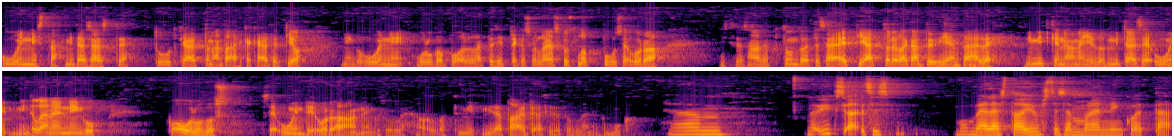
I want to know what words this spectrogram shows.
uinnista, mitä sä sitten tuut käyttämään? Tai ehkä käytät jo niin uinnin ulkopuolella, että sitten kun sulla joskus loppuu se ura, niin sitten sanoit, että tuntuu, että sä et jää todellakaan tyhjän päälle, niin mitkä ne on ne jutut, mitä se ui, minkälainen niin kuin, koulutus se uintiura on niin kuin sulle ollut, että mit, mitä taitoja siitä tulee niin kuin, mukaan? Um, no yksi, siis mun mielestä on just semmoinen, niin kuin, että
